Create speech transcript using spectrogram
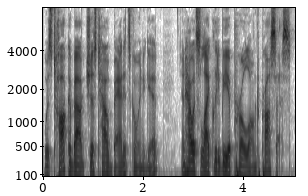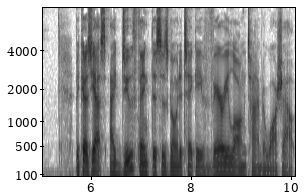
was talk about just how bad it's going to get and how it's likely to be a prolonged process. Because, yes, I do think this is going to take a very long time to wash out.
